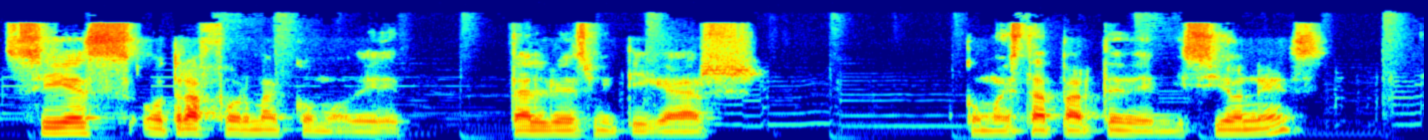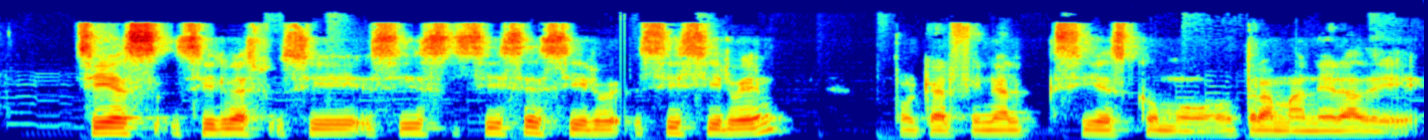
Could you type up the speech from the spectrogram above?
sí es otra forma como de tal vez mitigar como esta parte de emisiones. Sí, es, sí, sí, sí, sí, se sirve, sí sirven, porque al final sí es como otra manera de,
